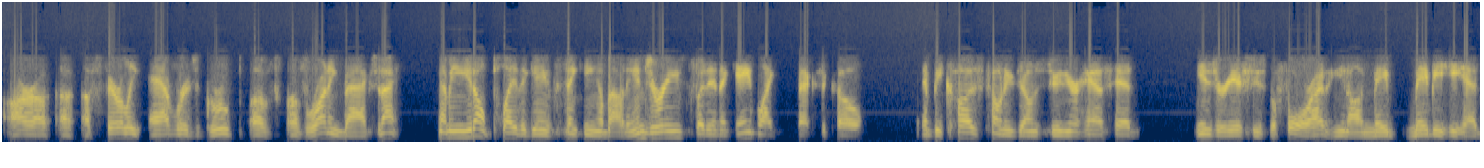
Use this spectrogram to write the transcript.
are a, a fairly average group of, of running backs, and I, I mean, you don't play the game thinking about injuries, but in a game like Mexico, and because Tony Jones Jr. has had injury issues before. I, you know, and maybe maybe he had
